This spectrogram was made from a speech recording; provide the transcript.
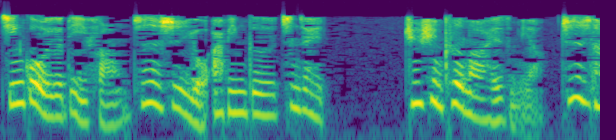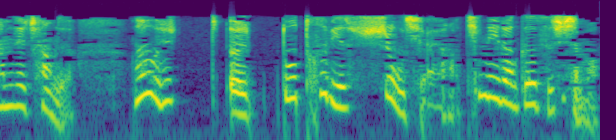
经过一个地方，真的是有阿兵哥正在军训课吗？还是怎么样？真的是他们在唱的。然后我就耳朵特别竖起来哈，听那段歌词是什么？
